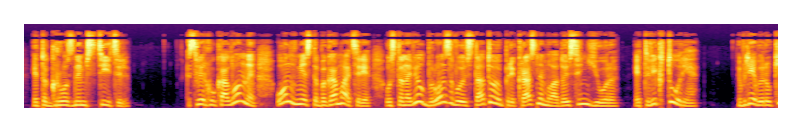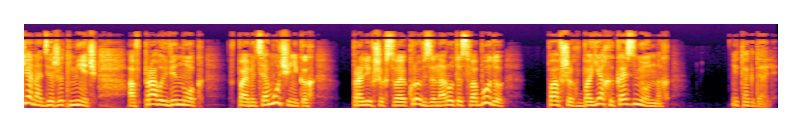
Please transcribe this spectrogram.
– это грозный мститель. Сверху колонны он вместо Богоматери установил бронзовую статую прекрасной молодой сеньоры. Это Виктория. В левой руке она держит меч, а в правой венок, в память о мучениках, проливших свою кровь за народ и свободу, павших в боях и казненных, и так далее.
